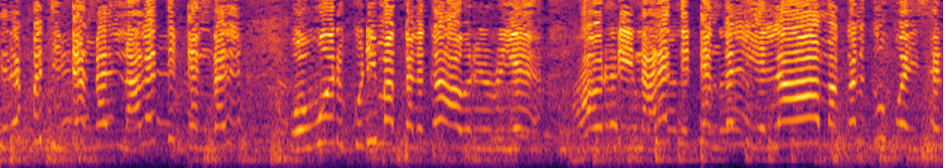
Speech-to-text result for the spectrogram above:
சிறப்பு திட்டங்கள் நலத்திட்டங்கள் ஒவ்வொரு குடிமக்களுக்கும் அவருடைய அவருடைய நலத்திட்டங்கள் எல்லா மக்களுக்கும் போய் சென்றடையுது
